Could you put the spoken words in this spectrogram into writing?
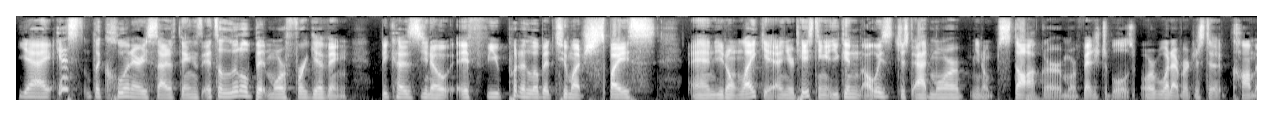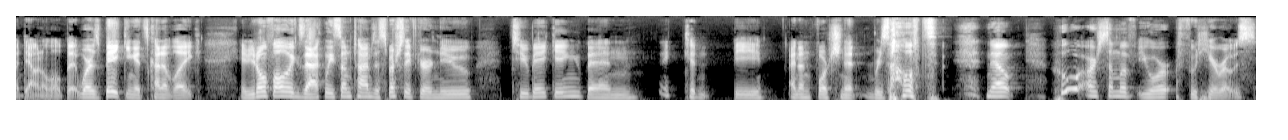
Yeah, I guess the culinary side of things, it's a little bit more forgiving because, you know, if you put a little bit too much spice, and you don't like it and you're tasting it, you can always just add more, you know, stock or more vegetables or whatever just to calm it down a little bit. Whereas baking, it's kind of like if you don't follow exactly sometimes, especially if you're new to baking, then it could be an unfortunate result. now, who are some of your food heroes?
